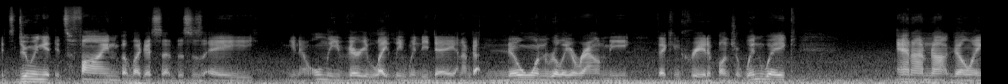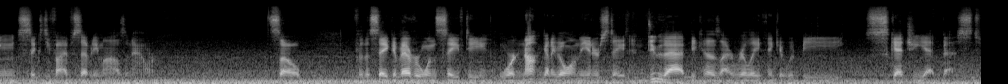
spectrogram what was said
It's doing it, it's fine, but like I said, this is a you know only very lightly windy day, and I've got no one really around me that can create a bunch of wind wake, and I'm not going 65, 70 miles an hour. So, for the sake of everyone's safety, we're not going to go on the interstate and do that because I really think it would be sketchy at best.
